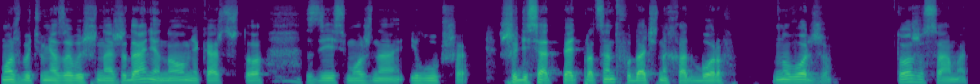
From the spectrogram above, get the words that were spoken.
может быть, у меня завышенное ожидание, но мне кажется, что здесь можно и лучше. 65% удачных отборов. Ну вот же, то же самое,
